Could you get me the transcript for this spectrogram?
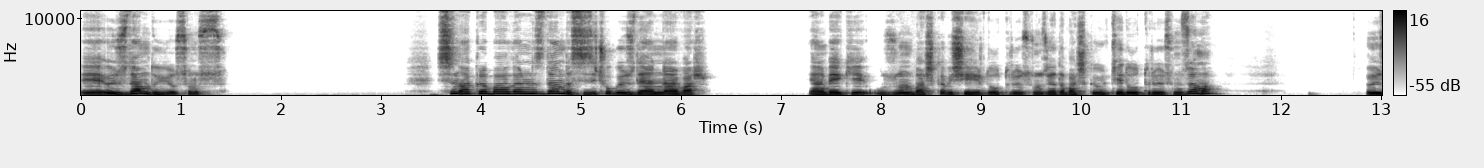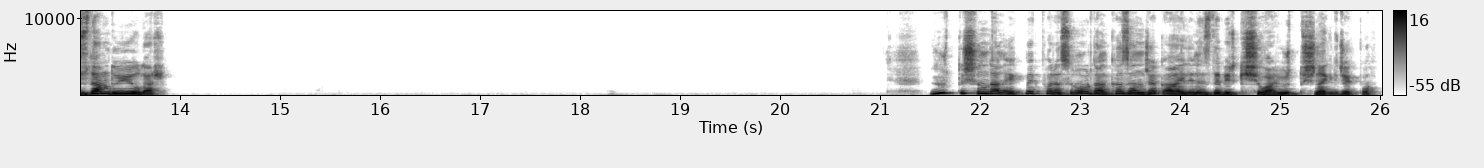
e, özlem duyuyorsunuz. Sizin akrabalarınızdan da sizi çok özleyenler var. Yani belki uzun başka bir şehirde oturuyorsunuz ya da başka ülkede oturuyorsunuz ama özlem duyuyorlar. Yurt dışından ekmek parasını oradan kazanacak ailenizde bir kişi var. Yurt dışına gidecek bu.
